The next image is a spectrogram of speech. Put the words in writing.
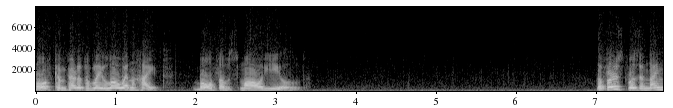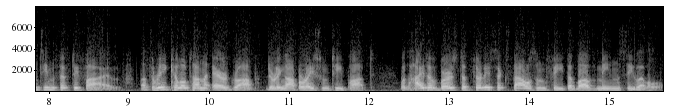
both comparatively low in height, both of small yield. The first was in 1955, a three kiloton airdrop during Operation Teapot, with height of burst at 36,000 feet above mean sea level.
